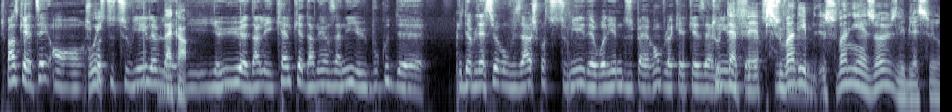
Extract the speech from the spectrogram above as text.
Je pense que, tu sais, on, je sais pas si tu te souviens, il y a eu, dans les quelques dernières années, il y a eu beaucoup de de blessures au visage. Je sais pas si tu te souviens de William Duperron, il y a quelques années. Tout à fait. Puis souvent, des, souvent niaiseuses, les blessures.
